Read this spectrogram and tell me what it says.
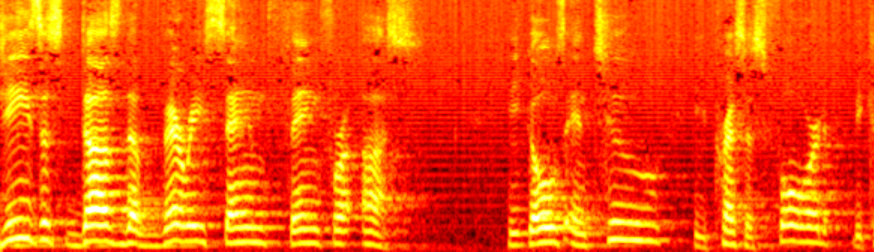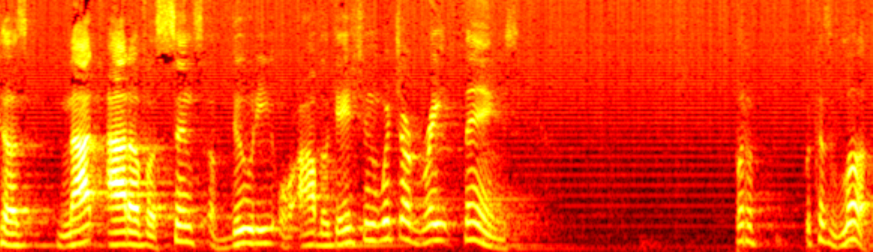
Jesus does the very same thing for us. He goes into, he presses forward because not out of a sense of duty or obligation, which are great things, but because of love.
